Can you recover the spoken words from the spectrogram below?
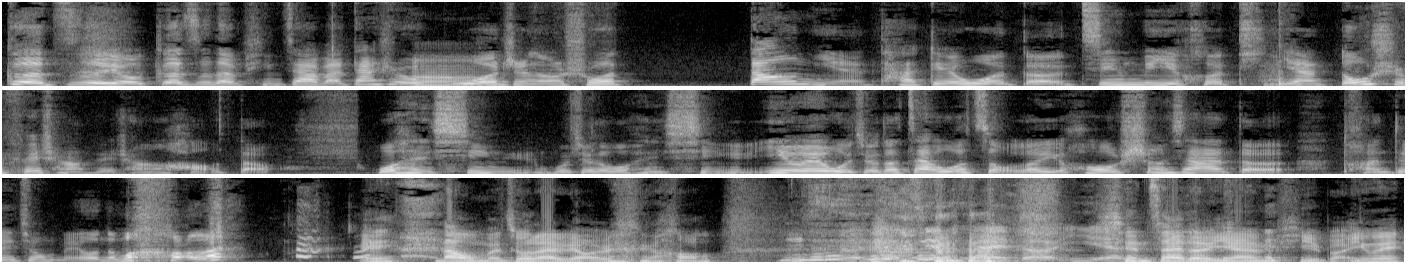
各自有各自的评价吧，但是嗯我只能说，当年他给我的经历和体验都是非常非常好的。我很幸运，我觉得我很幸运，因为我觉得在我走了以后，剩下的团队就没有那么好了。哎，那我们就来聊一聊聊现在的 现在的 EMP 吧，因为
